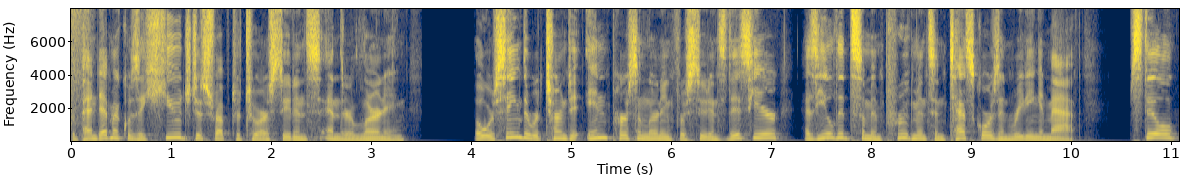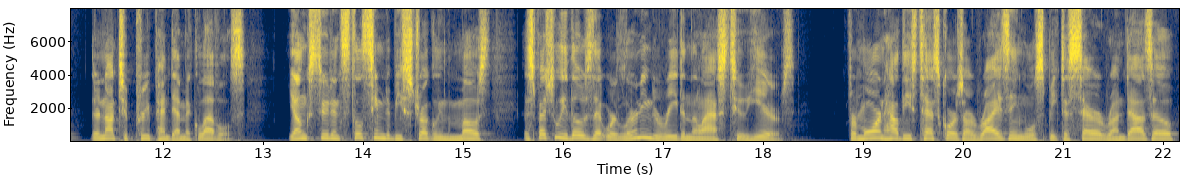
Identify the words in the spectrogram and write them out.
The pandemic was a huge disruptor to our students and their learning. But we're seeing the return to in person learning for students this year has yielded some improvements in test scores in reading and math. Still, they're not to pre pandemic levels. Young students still seem to be struggling the most, especially those that were learning to read in the last two years. For more on how these test scores are rising, we'll speak to Sarah Randazzo,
